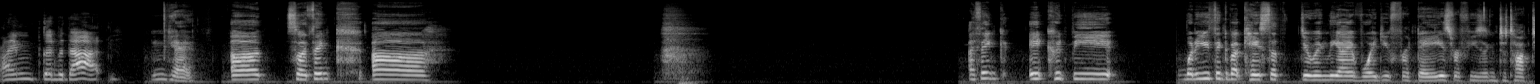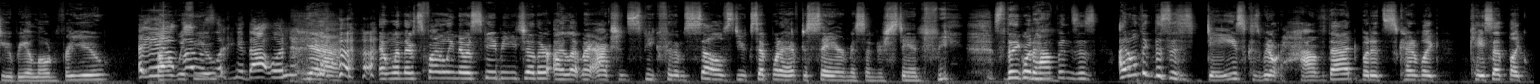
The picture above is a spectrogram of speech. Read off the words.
I'm good with that. Okay. Uh, so I think, uh. I think it could be. What do you think about Kaseth doing the I avoid you for days, refusing to talk to you, be alone for you? Uh, yeah, uh, with I was you. looking at that one. Yeah. and when there's finally no escaping each other, I let my actions speak for themselves. Do you accept what I have to say or misunderstand me? so I think what hmm. happens is I don't think this is days because we don't have that, but it's kind of like Kaseth like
